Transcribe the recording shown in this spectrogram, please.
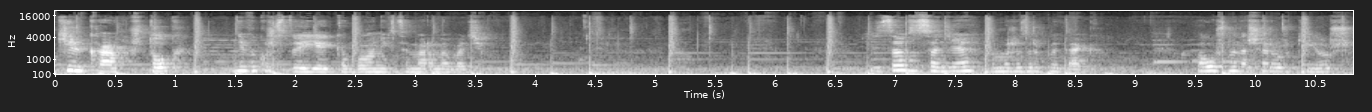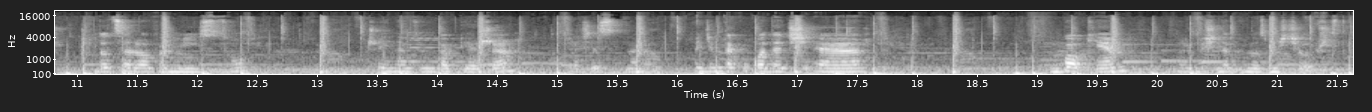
kilka sztuk, nie wykorzystuję jajka, bo nie chcę marnować. Więc co w zasadzie, to może zróbmy tak. Połóżmy nasze rurki już w docelowym miejscu, czyli na tym papierze. Ja się zastanawiam. Będziemy tak układać e, bokiem, żeby się na pewno zmieściły wszystkie.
